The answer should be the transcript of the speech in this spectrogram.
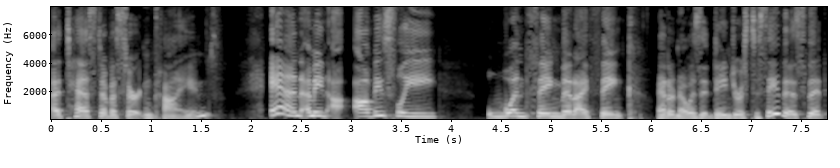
a test of a certain kind, and I mean, obviously, one thing that I think I don't know is it dangerous to say this that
